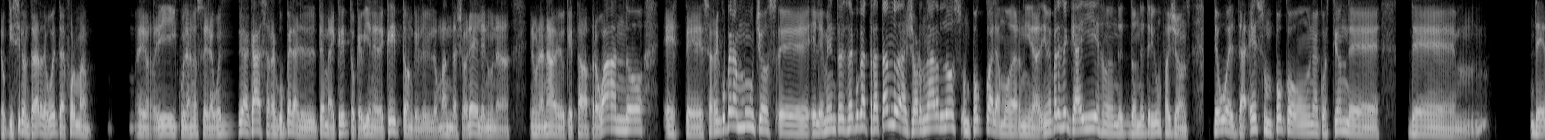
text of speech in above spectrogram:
lo quisieron traer de vuelta de forma medio ridícula, no sé. La cuestión acá se recupera el tema de cripto que viene de Krypton, que lo manda Llorel en una, en una nave que estaba probando. Este, se recuperan muchos eh, elementos de esa época tratando de ayornarlos un poco a la modernidad. Y me parece que ahí es donde, donde triunfa Jones. De vuelta, es un poco una cuestión de, de, de,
